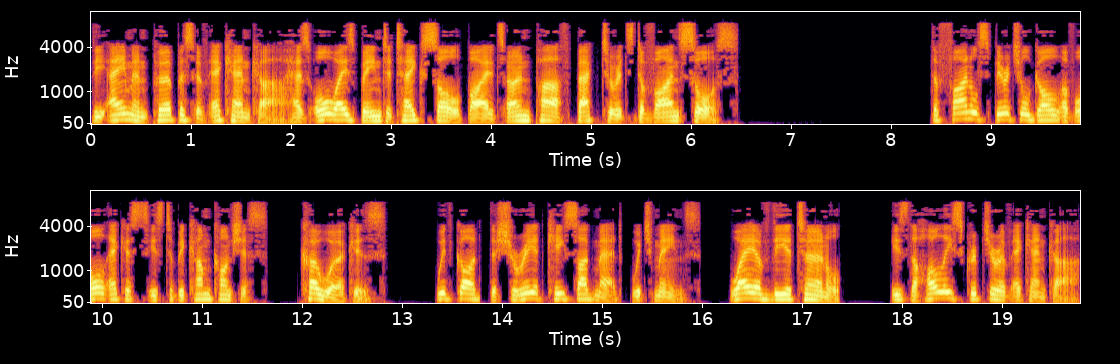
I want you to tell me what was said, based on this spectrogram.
the aim and purpose of Eckankar has always been to take soul by its own path back to its divine source. The final spiritual goal of all Eckists is to become conscious co-workers with God. The Shariyat Ki Sugmad, which means way of the eternal, is the holy scripture of Eckankar.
